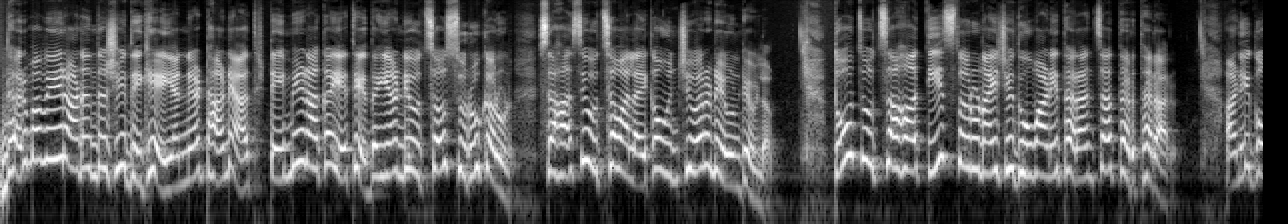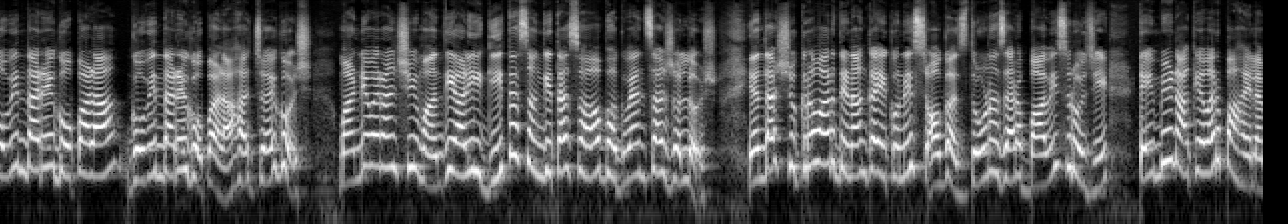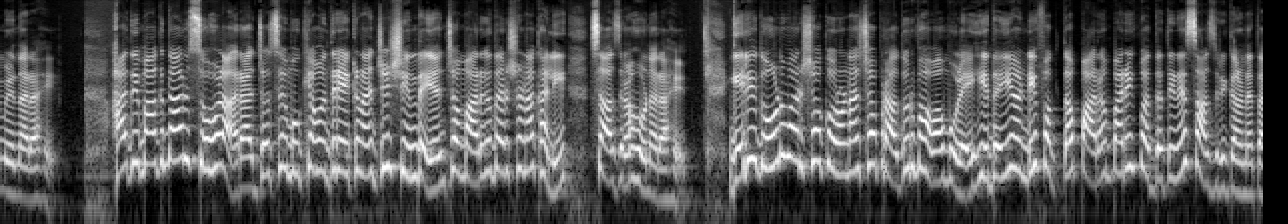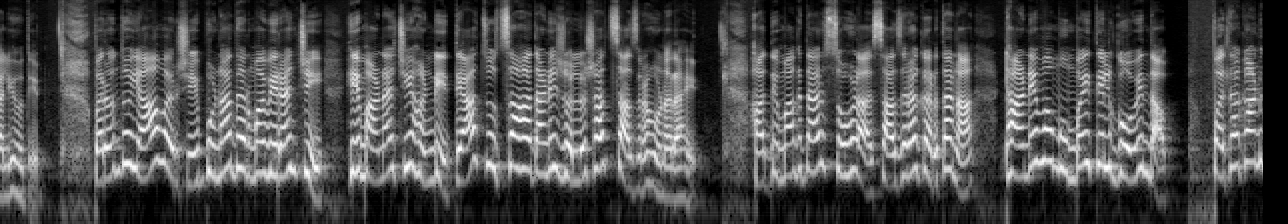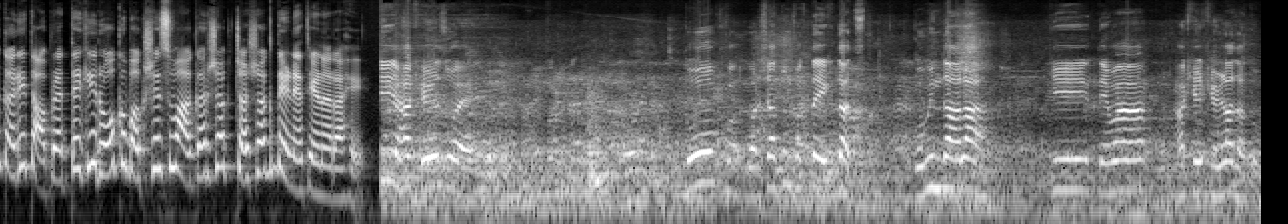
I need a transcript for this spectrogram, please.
धर्मवीर आनंदजी दिघे यांनी ठाण्यात टेंभे नाका येथे दहीहंडी उत्सव सुरू करून साहसी उत्सवाला एका उंचीवर नेऊन ठेवलं. तोच उत्साह तीच तरुणाईची धूम आणि थरांचा थरथरार. आणि गोविंदारे गोपाळा गोविंदारे गोपाळा हा जयघोष मान्यवरांची आळी गीत संगीतासह भगव्यांचा जल्लोष. यंदा शुक्रवार दिनांक एकोणीस ऑगस्ट दोन हजार बावीस रोजी टेंभे नाकेवर पाहायला मिळणार आहे. हा दिमागदार सोहळा राज्याचे मुख्यमंत्री एकनाथजी शिंदे यांच्या मार्गदर्शनाखाली साजरा होणार आहे. गेली दोन वर्ष कोरोनाच्या प्रादुर्भावामुळे ही दहीहंडी फक्त पारंपरिक पद्धतीने साजरी करण्यात आली होती. परंतु यावर्षी पुन्हा धर्मवीरांची ही मानाची हंडी त्याच उत्साहात आणि जल्लोषात साजरा होणार आहे. हा दिमागदार सोहळा साजरा करताना ठाणे व मुंबईतील गोविंदा पथकांकरिता प्रत्येकी रोख बक्षीस व आकर्षक चषक देण्यात येणार आहे. हा खेळ जो आहे तो फ- वर्षातून फक्त एकदाच गोविंदा आला की तेव्हा हा खेळ खेळला जातो.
